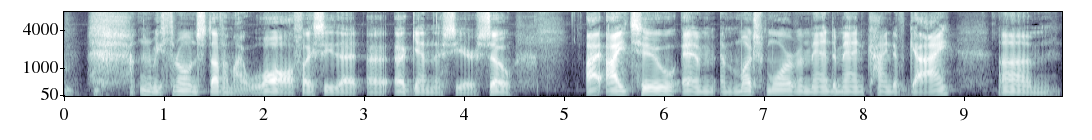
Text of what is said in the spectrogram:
I'm going to be throwing stuff at my wall if I see that uh, again this year. So I, I too am, am much more of a man to man kind of guy. Um,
